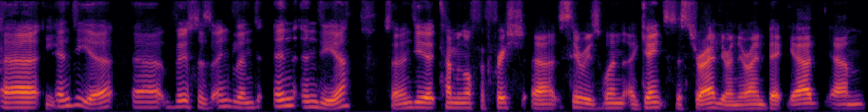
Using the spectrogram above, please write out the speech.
Uh, India uh, versus England in India. So, India coming off a fresh uh, series win against Australia in their own backyard. Um,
